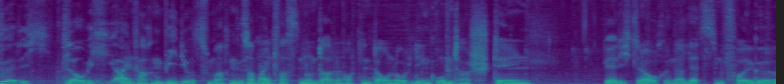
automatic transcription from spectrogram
werde ich, glaube ich, einfach ein Video zu machen. Ist am einfachsten und da dann auch den Download-Link unterstellen. Werde ich dann auch in der letzten Folge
